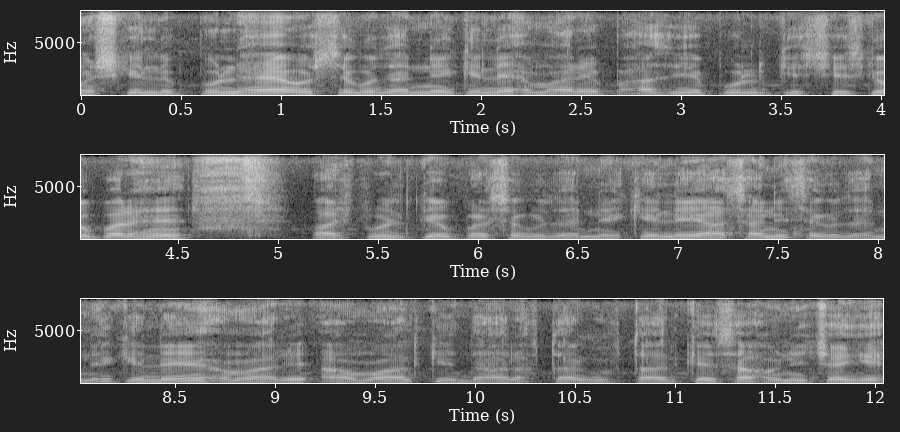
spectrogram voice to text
مشکل پل ہے اس سے گزرنے کے لیے ہمارے پاس یہ پل کس چیز کے اوپر ہے اور اس پل کے اوپر سے گزرنے کے لیے، آسانی سے گزرنے کے لیے ہمارے اعمال کے دار رفتار، گفتار کیسا ہونی چاہیے؟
